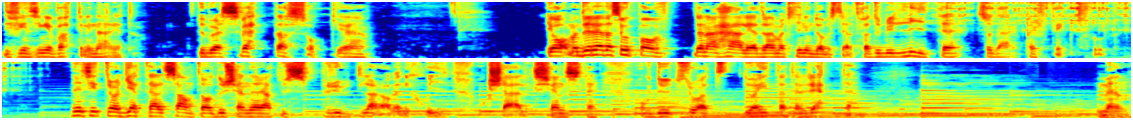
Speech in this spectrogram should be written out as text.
det finns inget vatten i närheten. Du börjar svettas och eh, ja, men det räddas upp av den här härliga dry martinin du har beställt för att du blir lite sådär perfekt full. Ni sitter och har ett jättehärligt samtal, du känner att du sprudlar av energi och kärlekskänslor och du tror att du har hittat den rätte. Men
